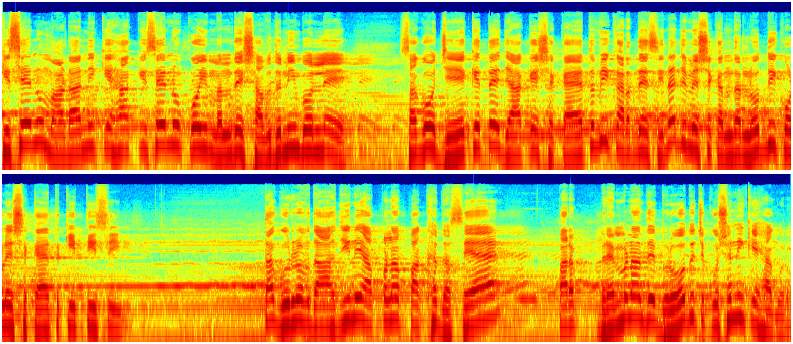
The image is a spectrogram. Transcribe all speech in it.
ਕਿਸੇ ਨੂੰ ਮਾੜਾ ਨਹੀਂ ਕਿਹਾ, ਕਿਸੇ ਨੂੰ ਕੋਈ ਮੰਦੇ ਸ਼ਬਦ ਨਹੀਂ ਬੋਲੇ। ਸਗੋਂ ਜੇ ਕਿਤੇ ਜਾ ਕੇ ਸ਼ਿਕਾਇਤ ਵੀ ਕਰਦੇ ਸੀ ਨਾ, ਜਿਵੇਂ ਸਿਕੰਦਰ ਲੋਧੀ ਕੋਲੇ ਸ਼ਿਕਾਇਤ ਕੀਤੀ ਸੀ, ਤਾਂ ਗੁਰੂ ਰਵਿਦਾਸ ਜੀ ਨੇ ਆਪਣਾ ਪੱਖ ਦੱਸਿਆ, ਪਰ ਬ੍ਰਾਹਮਣਾਂ ਦੇ ਵਿਰੋਧ 'ਚ ਕੁਝ ਨਹੀਂ ਕਿਹਾ ਗੁਰੂ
